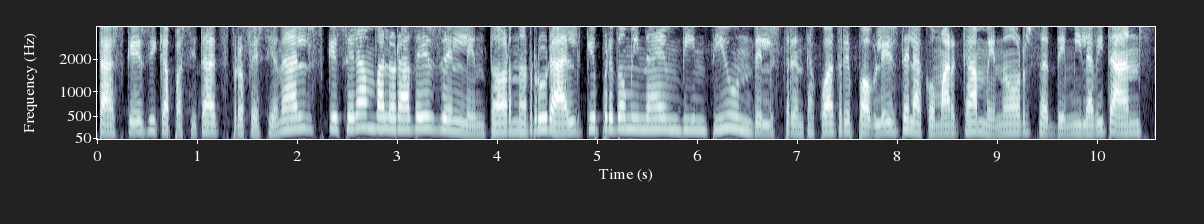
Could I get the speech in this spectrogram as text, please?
tasques i capacitats professionals que seran valorades en l'entorn rural que predomina en 21 dels 34 pobles de la comarca menors de 1.000 habitants,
